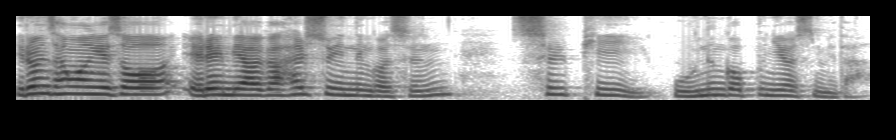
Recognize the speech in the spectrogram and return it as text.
이런 상황에서 에레미야가 할 수 있는 것은 슬피 우는 것 뿐이었습니다.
